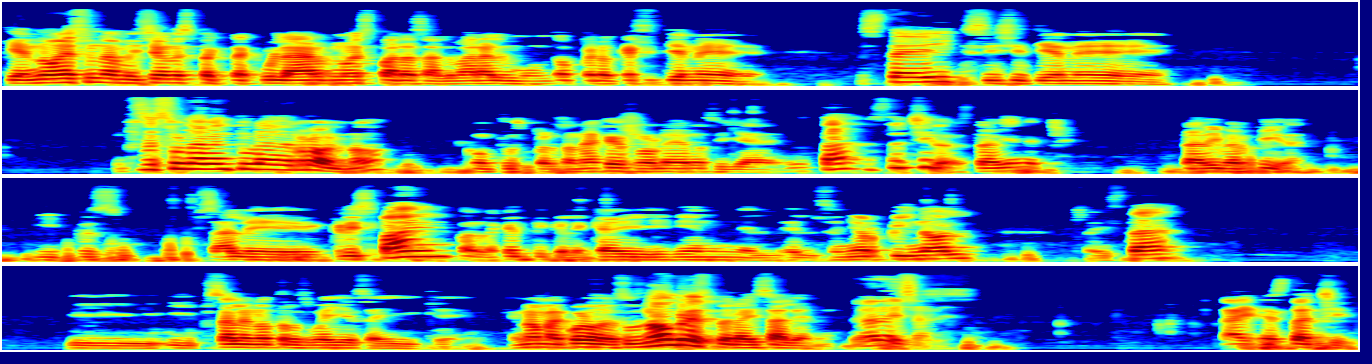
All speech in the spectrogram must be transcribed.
que no es una misión espectacular, no es para salvar al mundo, pero que sí tiene stakes y sí tiene... Pues es una aventura de rol, ¿no? Con tus personajes roleros y ya. Está, está chido, está bien hecho, está divertida. Y pues sale Chris Pine, para la gente que le cae bien el, el señor Pinol ahí está. Y, pues salen otros güeyes ahí que, no me acuerdo de sus nombres, pero ahí salen. Ahí salen. Ahí está chido.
